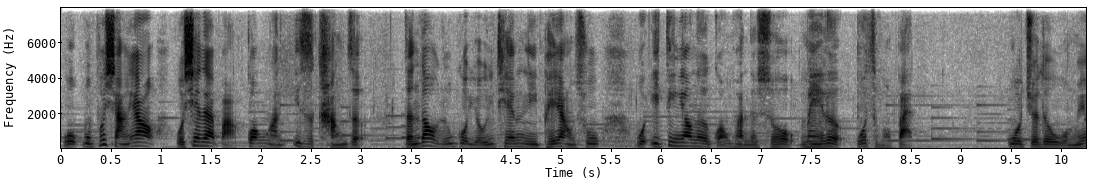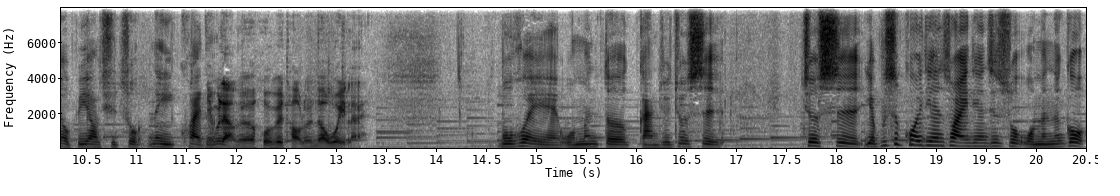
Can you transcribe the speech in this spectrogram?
我我不想要，我现在把光芒一直扛着，等到如果有一天你培养出我一定要那个光环的时候没了，我怎么办？我觉得我没有必要去做那一块的你们两个会不会讨论到未来？不会耶，我们的感觉就是，就是也不是过一天算一天，就是说我们能够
